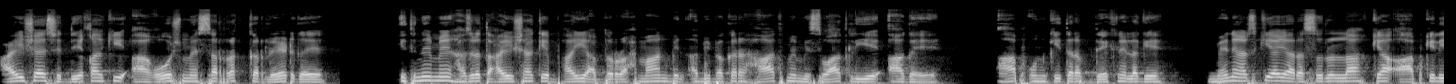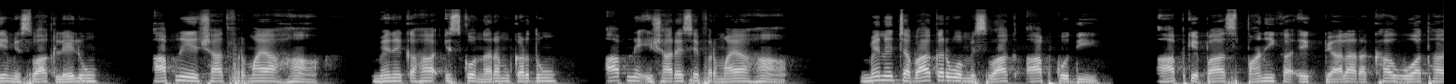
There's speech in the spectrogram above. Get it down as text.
عائشہ صدیقہ کی آغوش میں سر رکھ کر لیٹ گئے۔ اتنے میں حضرت عائشہ کے بھائی عبد الرحمن بن ابی بکر ہاتھ میں مسواک لیے آ گئے۔ آپ ان کی طرف دیکھنے لگے۔ میں نے عرض کیا، یا رسول اللہ، کیا آپ کے لیے مسواک لے لوں؟ آپ نے ارشاد فرمایا ہاں۔ میں نے کہا، اس کو نرم کر دوں۔ آپ نے اشارے سے فرمایا ہاں میں نے چبا کر وہ مسواک آپ کو دی۔ آپ کے پاس پانی کا ایک پیالہ رکھا ہوا تھا،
